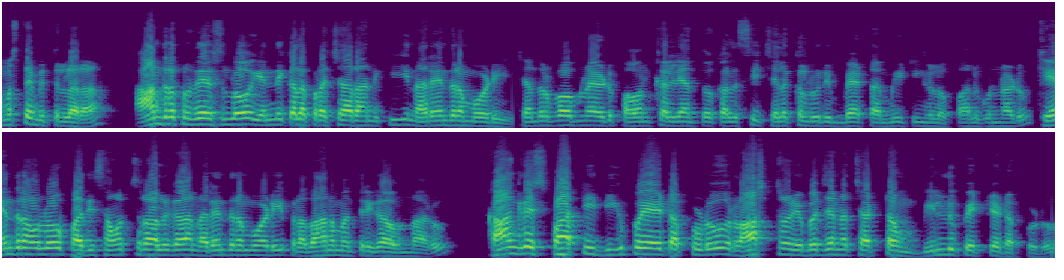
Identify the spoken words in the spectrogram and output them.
నమస్తే మిత్రులరా. ఆంధ్రప్రదేశ్లో ఎన్నికల ప్రచారానికి నరేంద్ర మోడీ చంద్రబాబు నాయుడు పవన్ కళ్యాణ్తో కలిసి చిలకలూరిపేట మీటింగ్లో పాల్గొన్నాడు. కేంద్రంలో పది సంవత్సరాలుగా నరేంద్ర మోడీ ప్రధానమంత్రిగా ఉన్నారు. కాంగ్రెస్ పార్టీ దిగిపోయేటప్పుడు రాష్ట్ర విభజన చట్టం బిల్లు పెట్టేటప్పుడు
